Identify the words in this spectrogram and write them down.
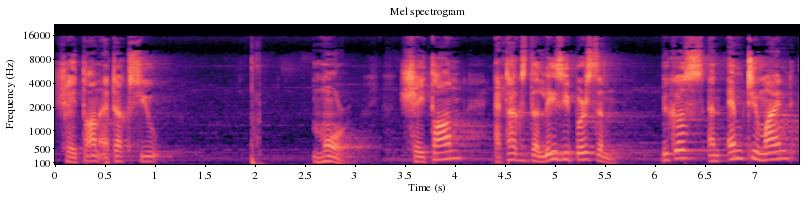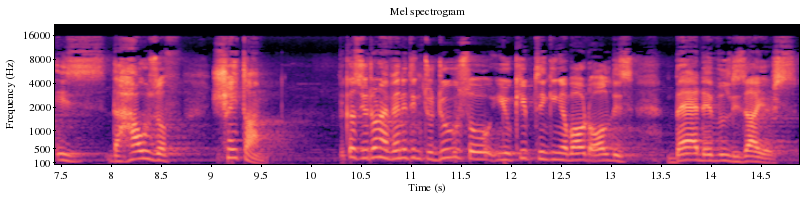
shaitan attacks you more. Shaitan attacks the lazy person because an empty mind is the house of shaitan. Because you don't have anything to do, so you keep thinking about all these bad, evil desires.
